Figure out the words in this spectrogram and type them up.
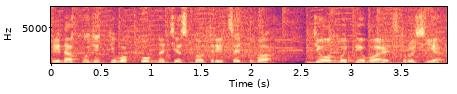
и находит его в комнате 132, где он выпивает с друзьями.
